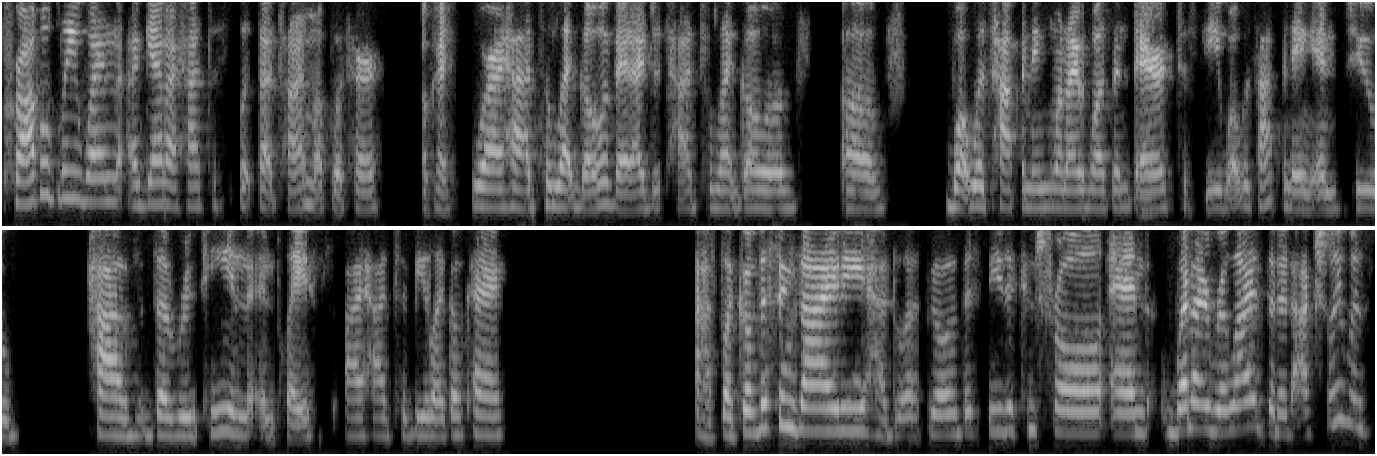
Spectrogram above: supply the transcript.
probably when again i had to split that time up with her okay. where i had to let go of it i just had to let go of of what was happening when i wasn't there to see what was happening and to have the routine in place, I had to be like, okay, I have to let go of this anxiety, I had to let go of this need to control. And when I realized that it actually was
